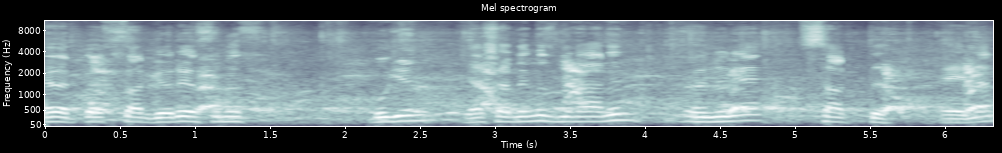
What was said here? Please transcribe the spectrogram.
Evet dostlar görüyorsunuz. Bugün yaşadığımız binanın önüne sarktı eylem.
